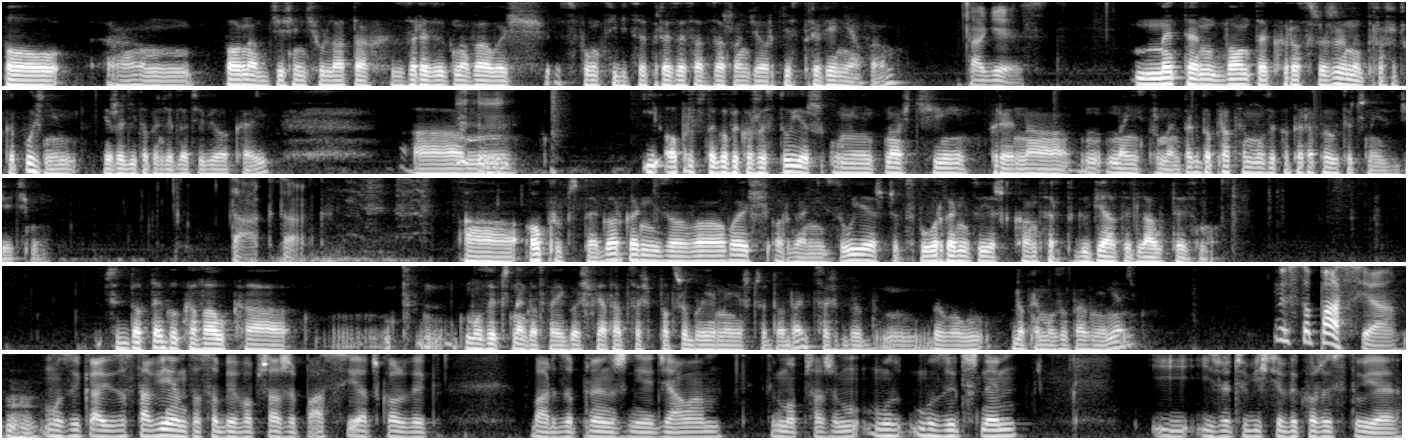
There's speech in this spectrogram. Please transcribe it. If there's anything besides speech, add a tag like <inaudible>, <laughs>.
Po um, ponad 10 latach zrezygnowałeś z funkcji wiceprezesa w zarządzie orkiestry Wieniawa. Tak jest. My ten wątek rozszerzymy troszeczkę później, jeżeli to będzie dla Ciebie ok. Um, mhm. I oprócz tego wykorzystujesz umiejętności gry na, na instrumentach do pracy muzykoterapeutycznej z dziećmi. Tak, tak. A oprócz tego organizowałeś, organizujesz czy współorganizujesz koncert Gwiazdy dla Autyzmu. Czy do tego kawałka muzycznego Twojego świata coś potrzebujemy jeszcze dodać? Coś by było dobrym uzupełnieniem? Jest to pasja. Mhm. Muzyka i zostawiłem to sobie w obszarze pasji, aczkolwiek bardzo prężnie działam w tym obszarze mu muzycznym i, i rzeczywiście wykorzystuję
